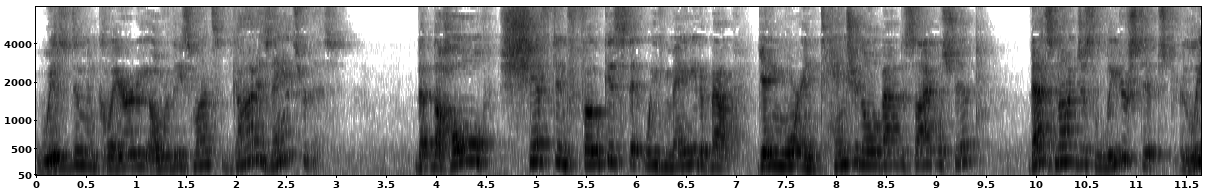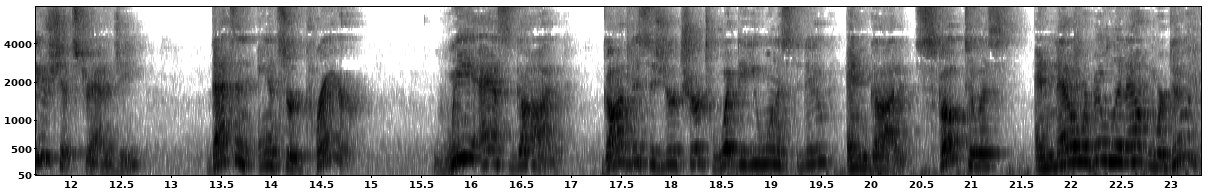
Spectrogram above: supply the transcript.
wisdom and clarity over these months, God has answered us. The, the whole shift in focus that we've made about getting more intentional about discipleship, that's not just leadership, leadership strategy, that's an answered prayer. We ask God, God, this is your church. What do you want us to do? And God spoke to us, and now we're building it out and we're doing it.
